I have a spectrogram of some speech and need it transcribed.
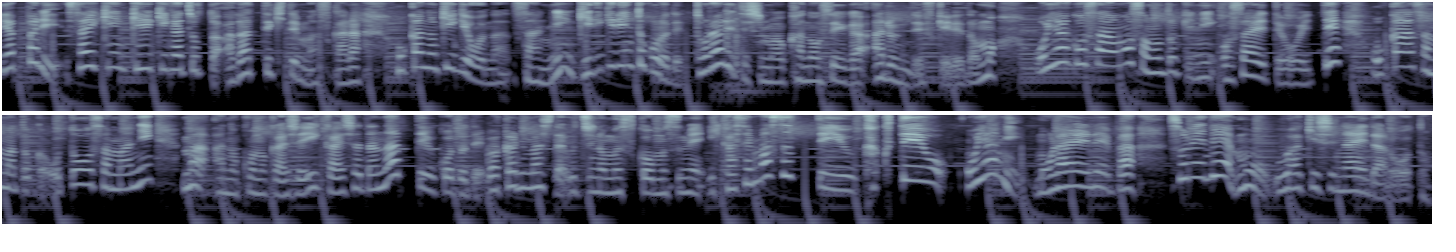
やっぱり最近景気がちょっと上がってきてますから他の企業さんにギリギリのところで取られてしまう可能性があるんですけれども親御さんをその時に抑えておいてお母様とかお父様に、まあ、あのこの会社いい会社だなっていうことで分かりましたうちの息子娘行かせますっていう確定を親にもらえればそれでもう浮気しないだろうと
